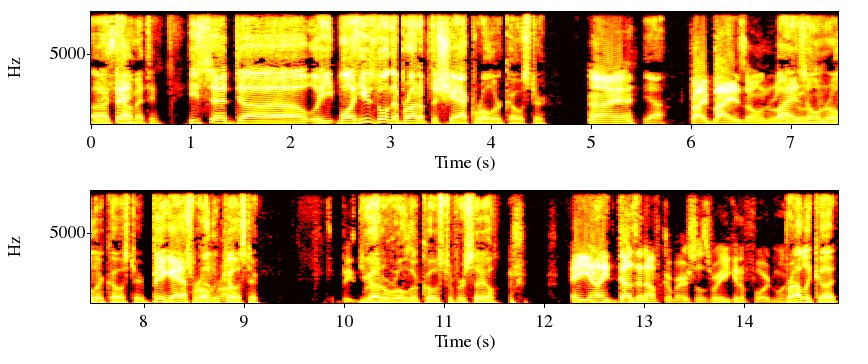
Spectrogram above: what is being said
uh, he say? commenting. He said, uh, well, he, well, he was the one that brought up the Shaq roller coaster. Oh, yeah. Yeah. Probably buy his own roller Buy his own roller coaster. Big ass roller coaster. It's a big You got a roller coaster for sale? Hey, you know, he does enough commercials where you can afford one. Probably could.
